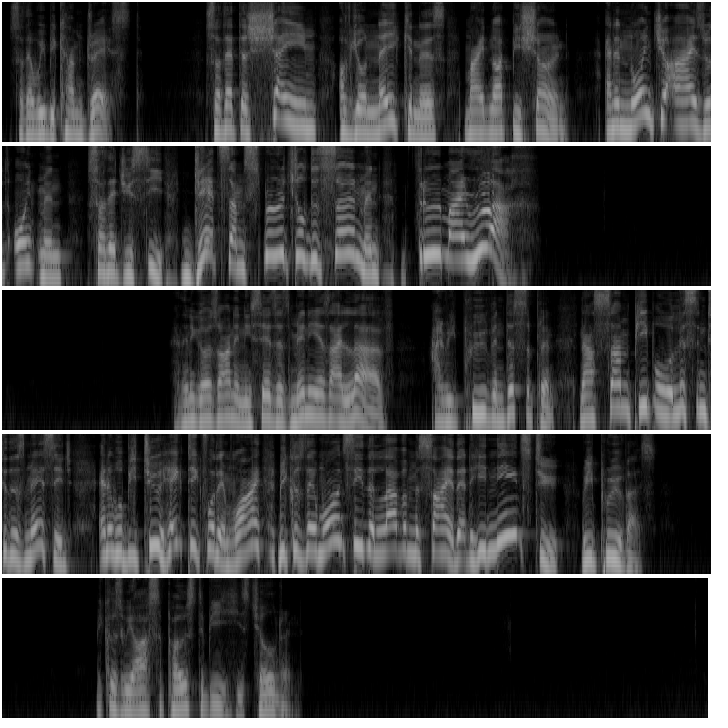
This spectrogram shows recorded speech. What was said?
So that we become dressed so that the shame of your nakedness might not be shown. And anoint your eyes with ointment so that you see. Get some spiritual discernment through my Ruach. And then he goes on and he says, As many as I love, I reprove and discipline. Now, some people will listen to this message and it will be too hectic for them. Why? Because they won't see the love of Messiah that he needs to reprove us. Because we are supposed to be his children.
